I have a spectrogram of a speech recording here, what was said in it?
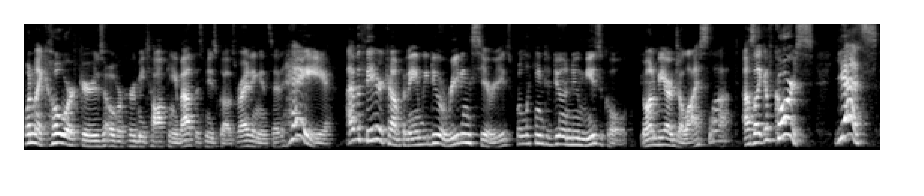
one of my coworkers overheard me talking about this musical I was writing and said, Hey, I have a theater company and we do a reading series. We're looking to do a new musical. You want to be our July slot? I was like, Of course! Yes!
